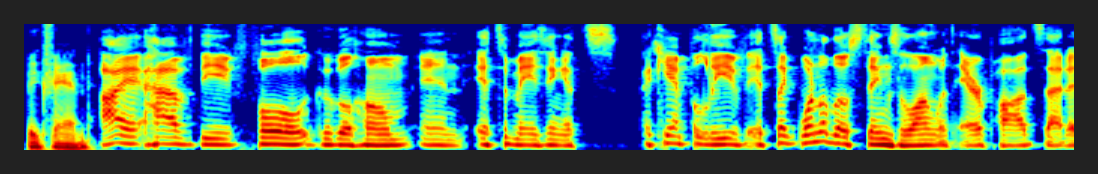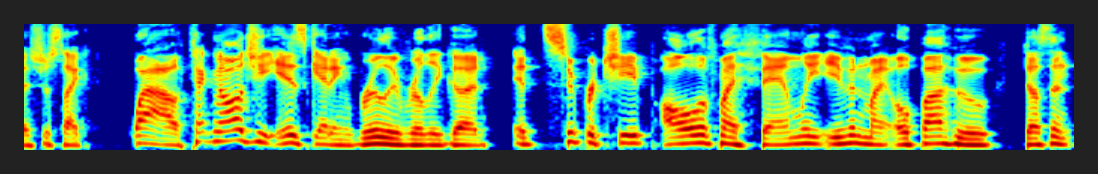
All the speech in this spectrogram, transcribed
big fan. I have the full Google Home, and it's amazing. It's I can't believe it's like one of those things along with AirPods that is just like wow, technology is getting really, really good. It's super cheap. All of my family, even my Opa, who doesn't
